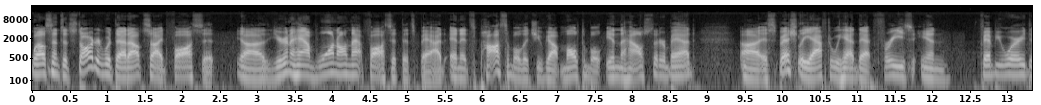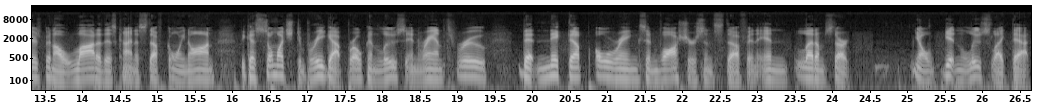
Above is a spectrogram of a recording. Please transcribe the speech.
Well, since it started with that outside faucet, uh, you're going to have one on that faucet that's bad, and it's possible that you've got multiple in the house that are bad. Uh, especially after we had that freeze in February, there's been a lot of this kind of stuff going on because so much debris got broken loose and ran through that nicked up O-rings and washers and stuff and, and let them start, you know, getting loose like that.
